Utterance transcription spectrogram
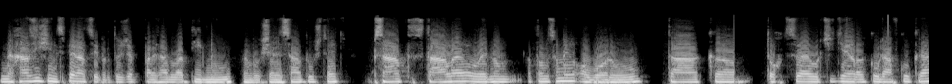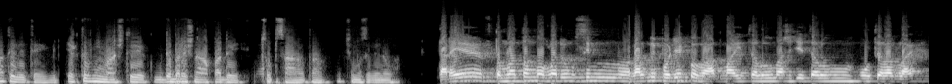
nacházíš inspiraci, protože 52 týdnů, nebo 60 už teď, psát stále o jednom a tom samém oboru, tak eh, to chce určitě velkou dávku kreativity. Jak to vnímáš ty? Kde bereš nápady, co psát a čemu se věnovat? Tady v tomto ohledu musím velmi poděkovat majitelům a ředitelům v multilevelech,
